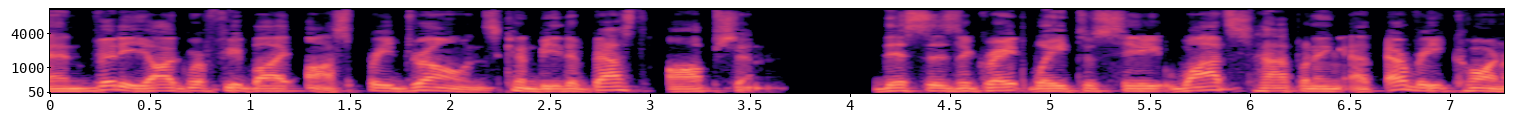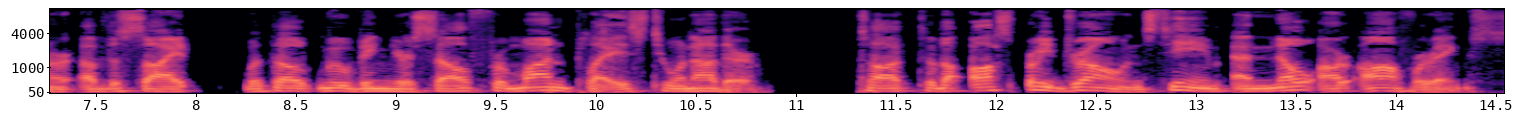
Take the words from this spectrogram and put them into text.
and videography by Osprey drones can be the best option. This is a great way to see what's happening at every corner of the site, without moving yourself from one place to another. Talk to the Osprey Drones team and know our offerings.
